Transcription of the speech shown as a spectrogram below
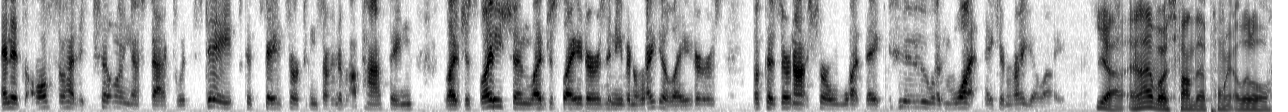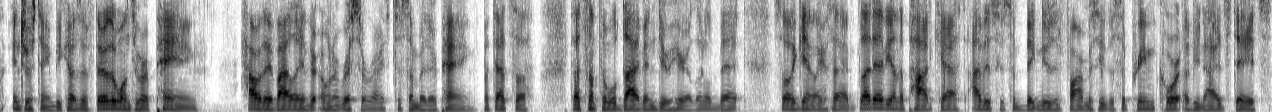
And it's also had a chilling effect with states because states are concerned about passing legislation, legislators, and even regulators because they're not sure what they, who and what they can regulate. Yeah, and I've always found that point a little interesting because if they're the ones who are paying, how are they violating their own ERISA rights to somebody they're paying? But that's a that's something we'll dive into here a little bit. So again, like I said, I'm glad to have you on the podcast. Obviously, some big news in pharmacy. The Supreme Court of the United States,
